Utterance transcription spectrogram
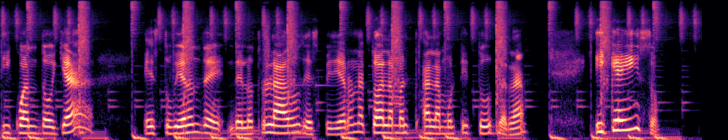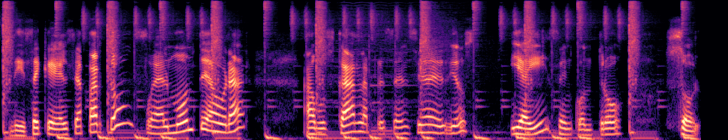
Y cuando ya estuvieron de, del otro lado, despidieron a toda la, a la multitud, ¿verdad? ¿Y qué hizo? Dice que él se apartó, fue al monte a orar, a buscar la presencia de Dios y ahí se encontró solos.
